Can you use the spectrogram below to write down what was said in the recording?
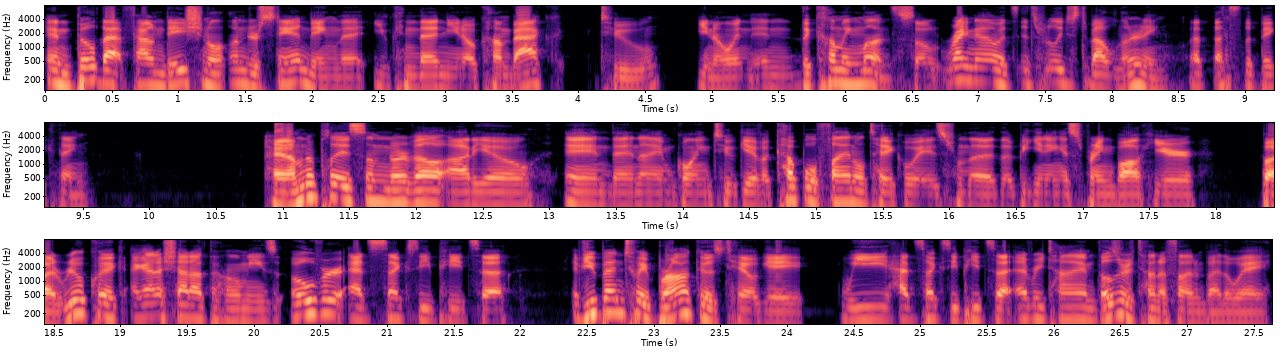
and build that foundational understanding that you can then you know come back to you know, in, in the coming months. So right now it's it's really just about learning. That that's the big thing. All right, I'm gonna play some Norvell audio, and then I'm going to give a couple final takeaways from the the beginning of spring ball here But real quick, I got to shout out the homies over at Sexy Pizza. If you've been to a Broncos tailgate, we had Sexy Pizza every time. Those are a ton of fun, by the way.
